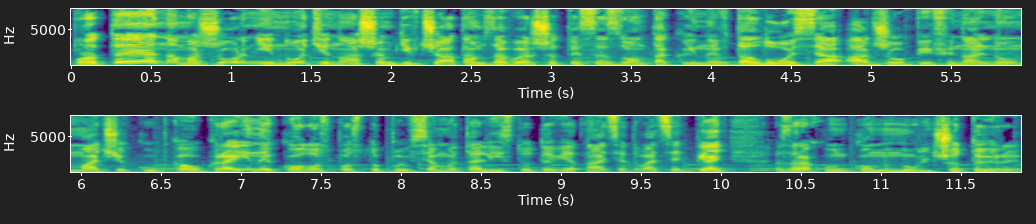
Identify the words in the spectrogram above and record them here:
Проте на мажорній ноті нашим дівчатам завершити сезон таки не вдалося, адже у півфінальному матчі Кубка України колос поступився металісту 19-25 з рахунком 0-4.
